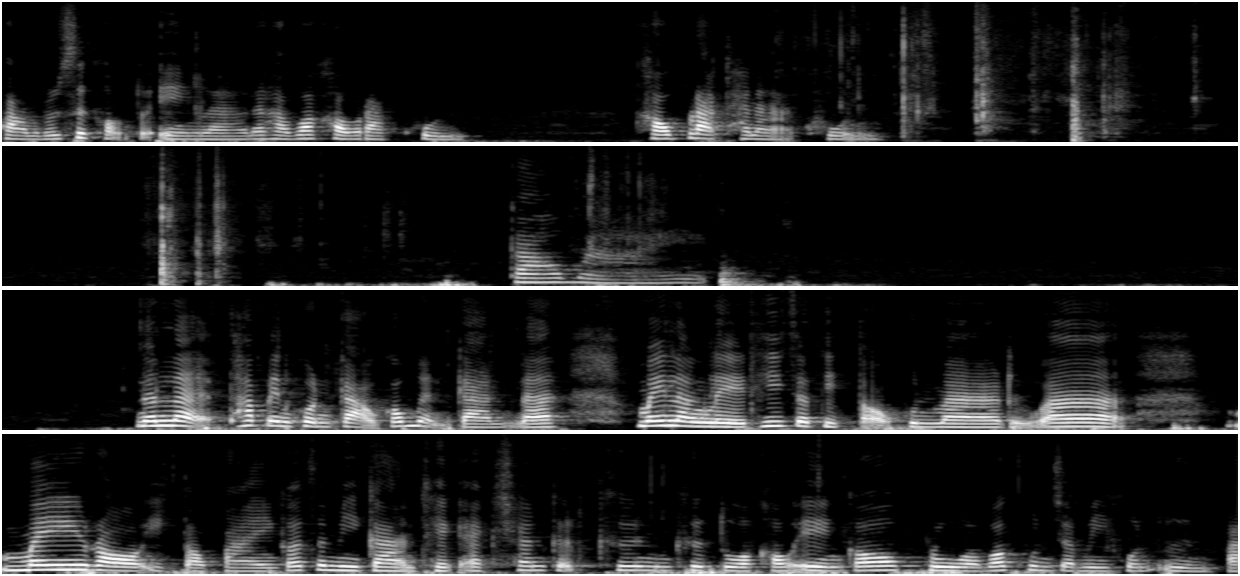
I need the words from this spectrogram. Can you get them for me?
ความรู้สึกของตัวเองแล้วนะคะ ว่าเขารักคุณ เขาปรารถนาคุณก้าวไม้ นั่นแหละ ถ้าเป็นคนเก่าก็เหมือนกันนะ ไม่ลังเลที่จะติดต่อคุณมาหรือว่าไม่รออีกต่อไปก็จะมีการ take action เกิดขึ้น คือตัวเขาเองก็กลัวว่าคุณจะมีคนอื่นไป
